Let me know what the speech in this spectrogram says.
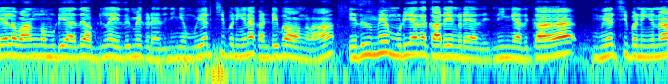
வேலை வாங்க முடியாது அப்படிலாம் எதுவுமே கிடையாது. நீங்கள் முயற்சி பண்ணீங்கன்னா கண்டிப்பாக வாங்கலாம். எதுவுமே முடியாத காரியம் கிடையாது. நீங்கள் அதுக்காக முயற்சி பண்ணீங்கன்னா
